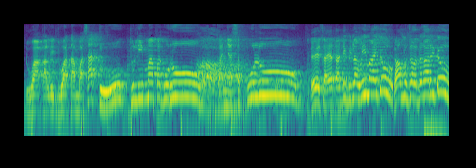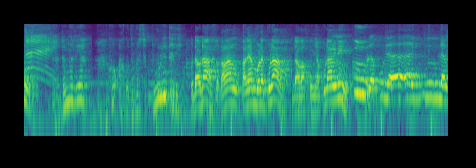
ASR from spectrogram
2 kali 2 tambah 1 itu 5 Pak Guru. Bukannya 10. Eh, saya tadi bilang lima itu. Kamu salah dengar itu. Ya, denger ya. Nah, kok aku denger 10 tadi? Udah udah, sekarang kalian boleh pulang. Udah waktunya pulang ini. Pulang, pulang, pulang.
